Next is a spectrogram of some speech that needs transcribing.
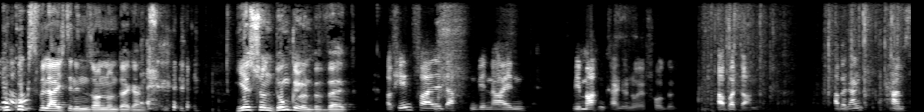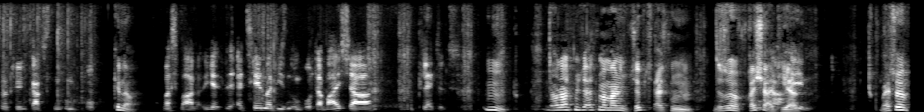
Du Ja. guckst vielleicht in den Sonnenuntergang. Hier ist schon dunkel und bewölkt. Auf jeden Fall dachten wir, nein, wir machen keine neue Folge. Aber dann. Aber dann kam es natürlich, gab es einen Umbruch. Genau. Was war da? Jetzt, erzähl mal diesen Umbruch. Da war ich ja geplättet. Hm. Na, lass mich erstmal meine Chips essen. Das ist eine Frechheit hier. Nein. Weißt du,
